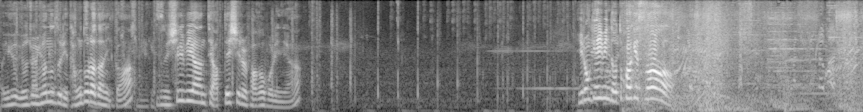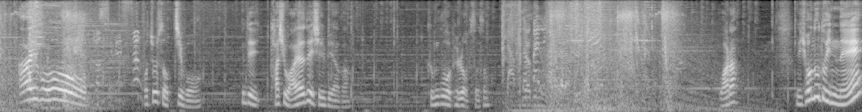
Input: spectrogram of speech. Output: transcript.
아, 요, 요즘 현우들이 당돌하다니까. 무슨 실비아한테 앞대시를 박아버리냐? 이런 게임인데 어떡하겠어? 아이고 어쩔 수 없지 뭐 근데 다시 와야 돼 실비아가 금구가 별로 없어서 와라 근데 현우도 있네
